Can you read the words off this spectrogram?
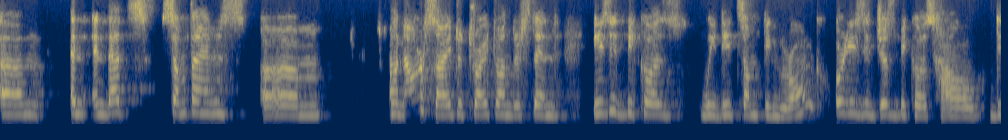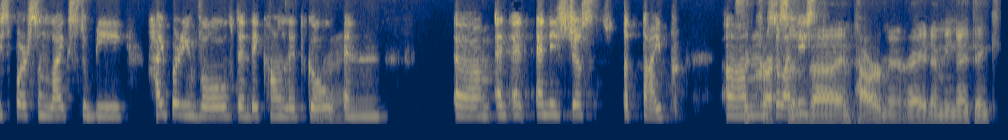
um, and and that's sometimes um, on our side to try to understand is it because we did something wrong or is it just because how this person likes to be hyper involved and they can't let go right. and, um, and, and and it's just a type um, it's the crux so of least, uh, empowerment right i mean i think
